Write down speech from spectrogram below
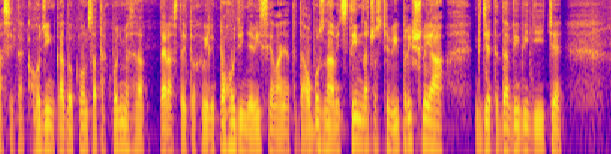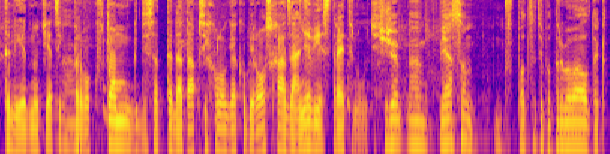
asi tak hodinka do konca, tak poďme sa teraz v tejto chvíli po hodine vysielania teda oboznámiť s tým, na čo ste vy prišli a kde teda vy vidíte ten jednotiaci prvok v tom, kde sa teda tá psychológia akoby rozchádza a nevie stretnúť. Čiže ja som v podstate potreboval tak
